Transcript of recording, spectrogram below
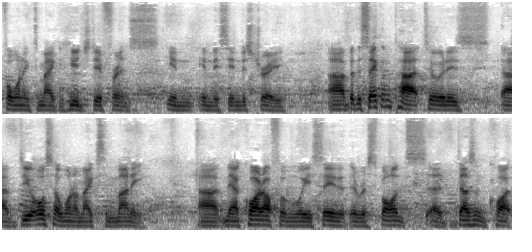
for wanting to make a huge difference in, in this industry. Uh, but the second part to it is uh, do you also want to make some money? Uh, now, quite often we see that the response uh, doesn't quite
